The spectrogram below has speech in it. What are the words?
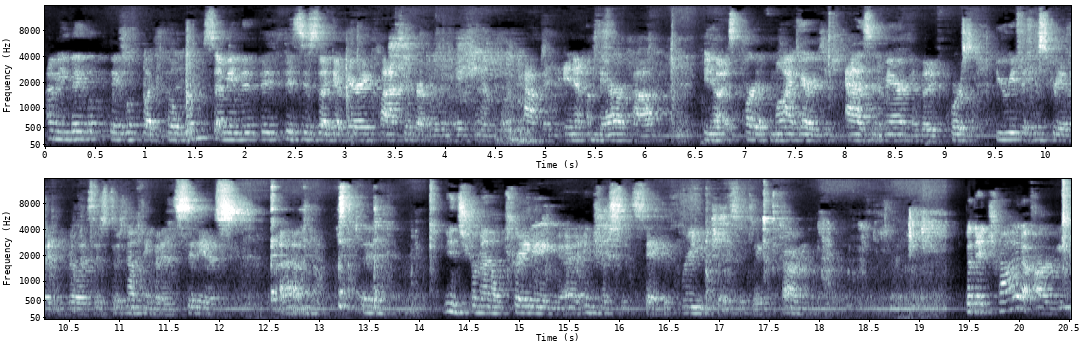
I mean, they look they look like pilgrims. I mean, this is like a very classic representation of what happened in America, you know, as part of my heritage as an American. But of course, you read the history of it and realize there's, there's nothing but insidious, um, uh, instrumental trading uh, interests at stake, greed, basically. Um, but they try to argue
